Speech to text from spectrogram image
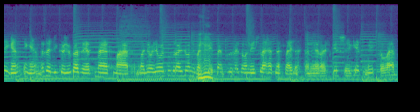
Igen, igen. Az egyik őjük azért, mert már nagyon jól tud rajzolni, vagy uh-huh. szépen tud rajzolni, és lehetne fejleszteni a rajzkészségét még tovább.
